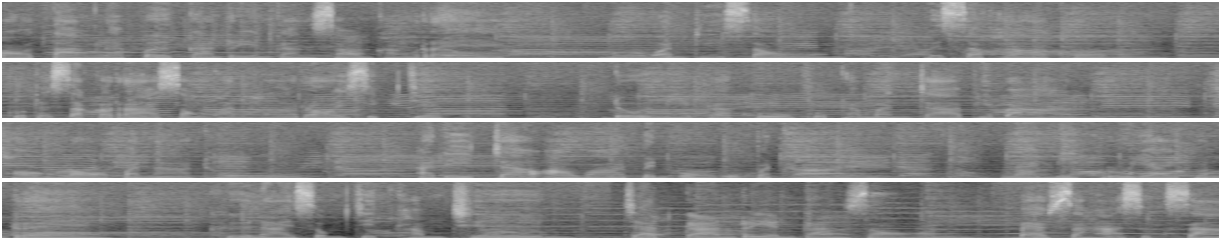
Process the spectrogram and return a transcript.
ก่อตั้งและเปิดการเรียนการสอนครั้งแรก เมื่อวันที่ 2 พฤษภาคม พุทธศักราช 2517 โดยมีพระครูพุทธมัญจาพิบาล ทองหล่อปนาโท อดีตเจ้าอาวาสเป็นองค์อุปถัมภ์และมีครูใหญ่คนแรก คือนายสมจิตคำชื่น จัดการเรียนการสอนแบบสหศึกษา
